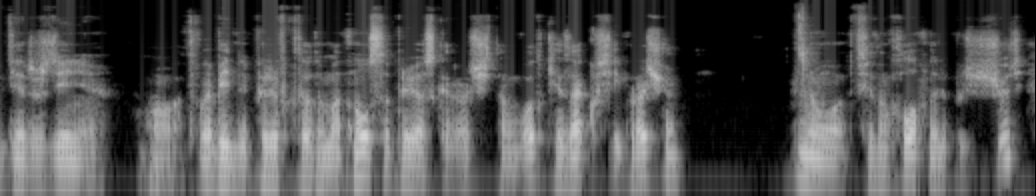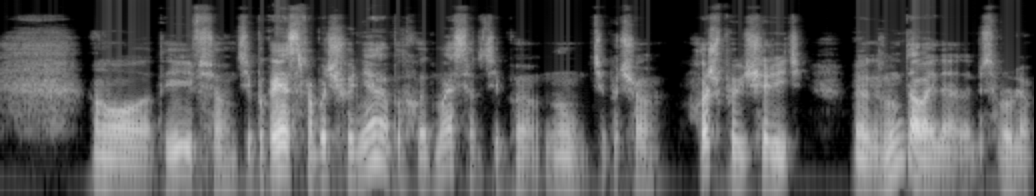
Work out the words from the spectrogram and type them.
день рождения. Вот, в обеденный перерыв кто-то мотнулся, привез, короче, там водки, закуси и прочее. Ну вот, все там хлопнули по чуть-чуть. Вот, и все. Типа, конец рабочего дня, подходит мастер, типа, ну, типа, что, хочешь повечерить? Я говорю, ну давай, да, да, без проблем.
